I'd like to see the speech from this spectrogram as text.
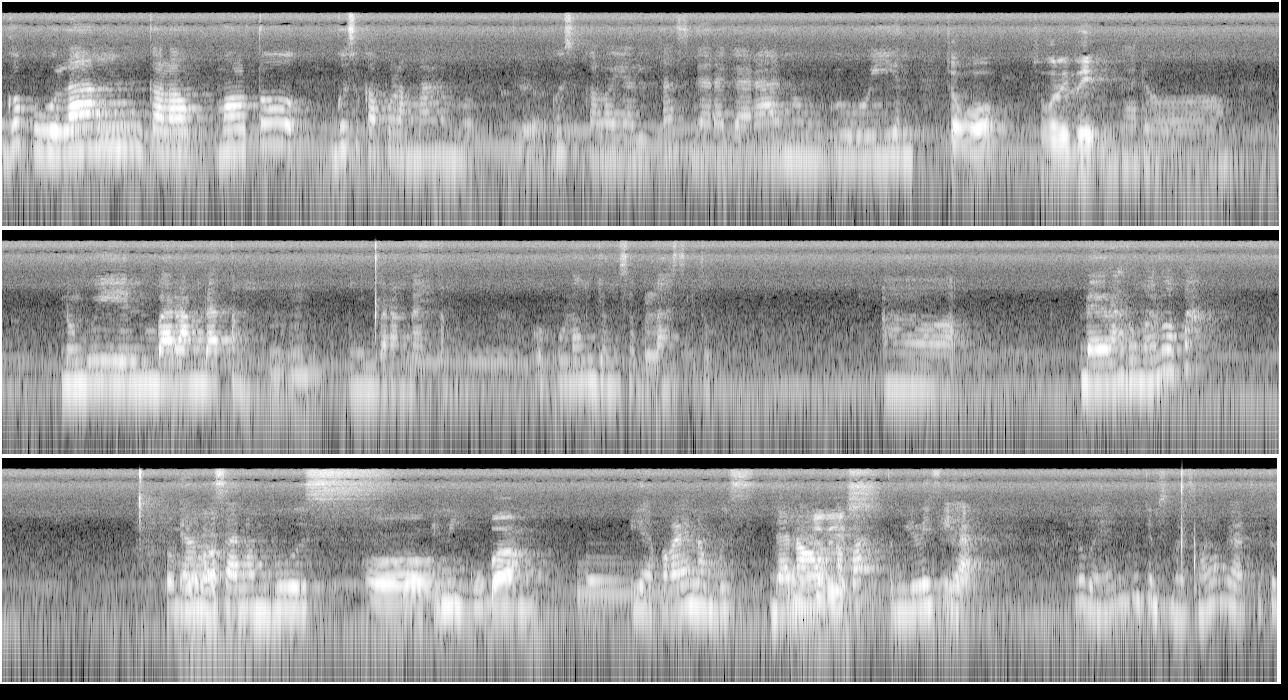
gue pulang kalau mall tuh gue suka pulang malam bro. Iya. Gue suka loyalitas gara-gara nungguin Cowok security. enggak dong, nungguin barang datang, Hmm. nungguin barang datang. Gue pulang jam 11 gitu. Eh, daerah rumah lu apa? Yang Tambora. bisa nembus Oh, Ini. Kubang. Iya pokoknya nembus danau Tenggilis. apa Tenggilis Iya. iya. Lu bayangin gue jam 11 malam lewat situ.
